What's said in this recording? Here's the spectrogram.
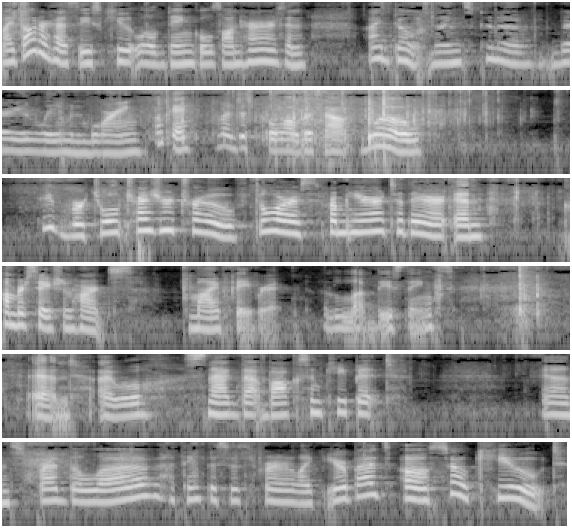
My daughter has these cute little dangles on hers, and I don't. Mine's kind of very lame and boring. Okay, I'm going to just pull all this out. Whoa. A virtual treasure trove. Dolores, from here to there. And conversation hearts, my favorite. I love these things. And I will snag that box and keep it. And spread the love. I think this is for like earbuds. Oh, so cute.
